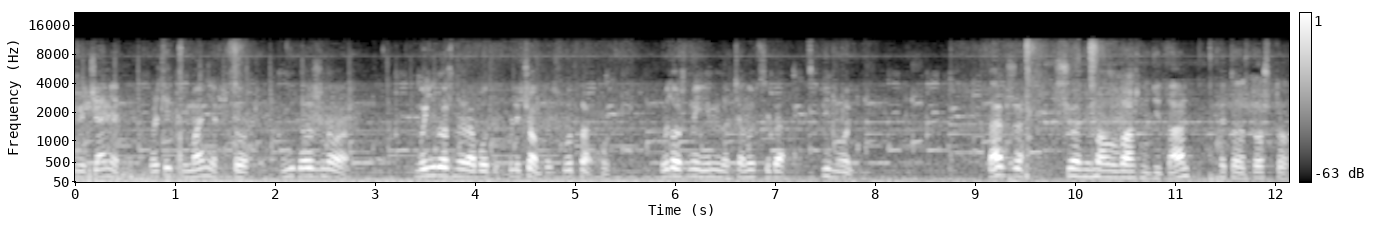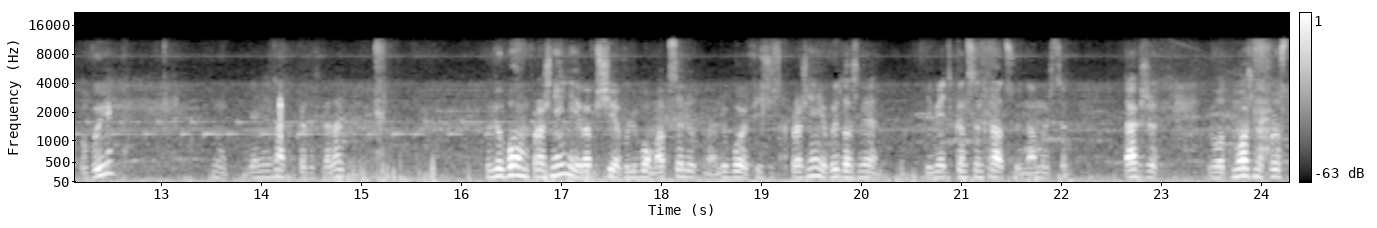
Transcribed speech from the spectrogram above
замечание. Обратите внимание, что не должно, вы не должны работать плечом, то есть вот так вот. Вы должны именно тянуть себя спиной. Также еще немаловажная деталь, это то, что вы, ну, я не знаю, как это сказать, в любом упражнении, вообще в любом, абсолютно любое физическое упражнение, вы должны иметь концентрацию на мышцах. Также вот можно просто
